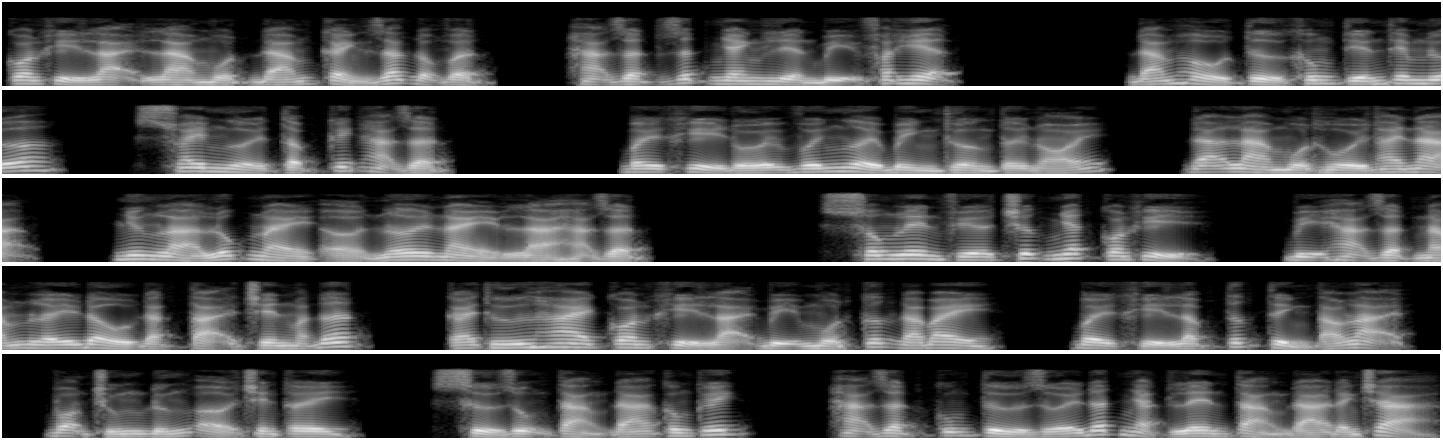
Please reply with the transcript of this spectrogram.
con khỉ lại là một đám cảnh giác động vật, hạ giật rất nhanh liền bị phát hiện. Đám hầu tử không tiến thêm nữa, xoay người tập kích hạ giật. Bầy khỉ đối với người bình thường tới nói, đã là một hồi tai nạn, nhưng là lúc này ở nơi này là hạ giật. Xông lên phía trước nhất con khỉ, bị hạ giật nắm lấy đầu đặt tại trên mặt đất, cái thứ hai con khỉ lại bị một cước đá bay, bầy khỉ lập tức tỉnh táo lại, bọn chúng đứng ở trên cây, sử dụng tảng đá công kích, hạ giật cũng từ dưới đất nhặt lên tảng đá đánh trả.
